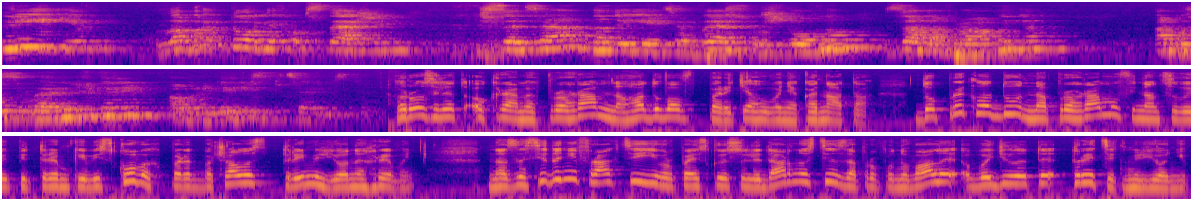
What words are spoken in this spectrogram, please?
ліків, лабораторних обстежень. Все це надається безкоштовно за направленням або сімейних лікарів, або лікарів-спеціалістів. Розгляд окремих програм нагадував перетягування каната. До прикладу, на програму фінансової підтримки військових передбачалось 3 мільйони гривень. На засіданні фракції Європейської солідарності запропонували виділити 30 мільйонів.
